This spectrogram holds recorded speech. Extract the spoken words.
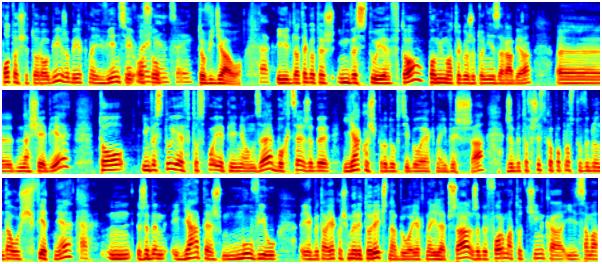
po to się to robi, żeby jak najwięcej Jak osób najwięcej. to widziało. Tak. I dlatego też inwestuję w to, pomimo tego, że to nie zarabia na siebie, to inwestuję w to swoje pieniądze, bo chcę, żeby jakość produkcji była jak najwyższa, żeby to wszystko po prostu wyglądało świetnie, Tak. żebym ja też mówił, jakby ta jakość merytoryczna była jak najlepsza, żeby format odcinka i sama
